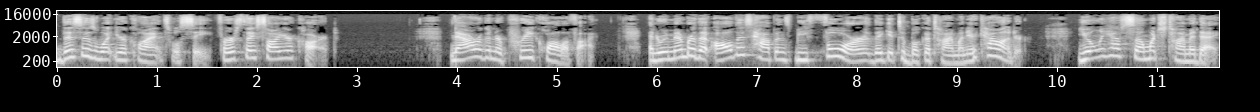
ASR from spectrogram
This is what your clients will see. First, they saw your card. Now we're going to pre-qualify. And remember that all this happens before they get to book a time on your calendar. You only have so much time a day.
